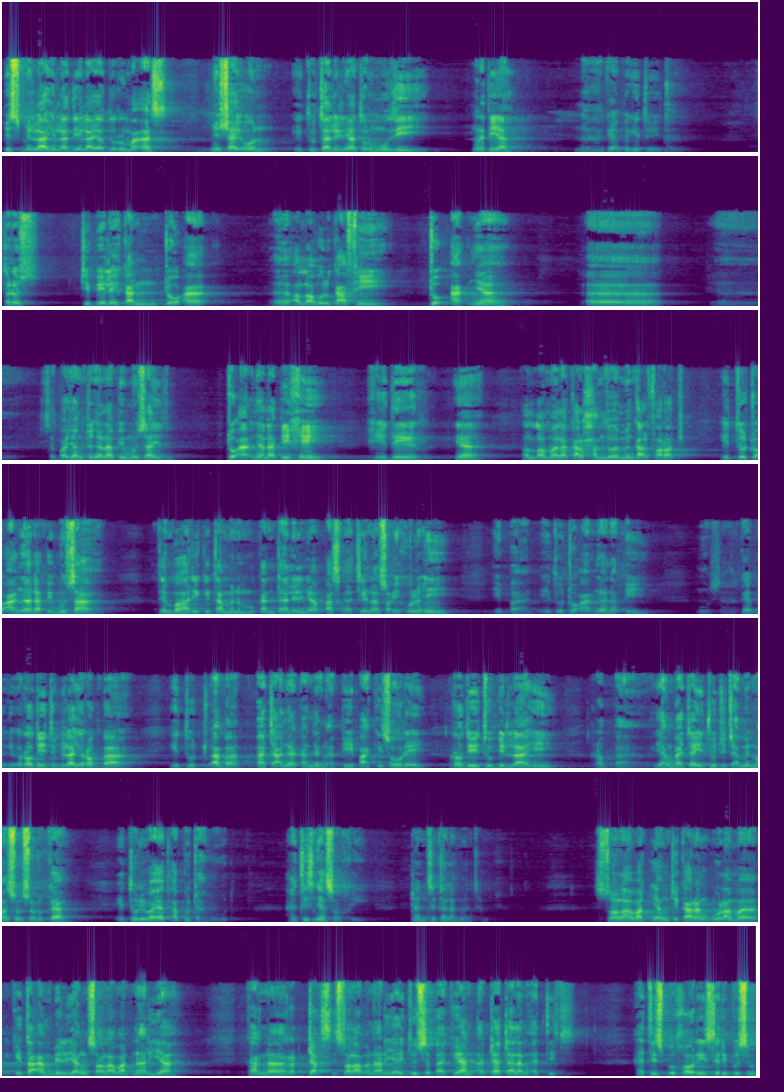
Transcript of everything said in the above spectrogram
Bismillahirrahmanirrahim la yadurru ma'as misyai'un. Itu dalilnya Turmuzi. Ngerti ya? Nah, kayak begitu itu. Terus dipilihkan doa eh, Allahul Kafi, doanya eh, eh, siapa yang dengan Nabi Musa itu? Doanya Nabi Khidir. Ya, Allah malakal hamdu wa minkal faraj. Itu doanya Nabi Musa. Tempo hari kita menemukan dalilnya pas ngaji Nasoihul Ibad. Itu doanya Nabi Musa. Kayak begitu. Raditu billahi robba. Itu apa bacaannya kanjeng Nabi pagi sore. Raditu billahi robba. Yang baca itu dijamin masuk surga. Itu riwayat Abu Dawud. Hadisnya sohi. Dan segala macam. Solawat yang dikarang ulama kita ambil yang solawat nariyah. Karena redaksi solawat nariyah itu sebagian ada dalam hadis. Hadis Bukhari 1009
